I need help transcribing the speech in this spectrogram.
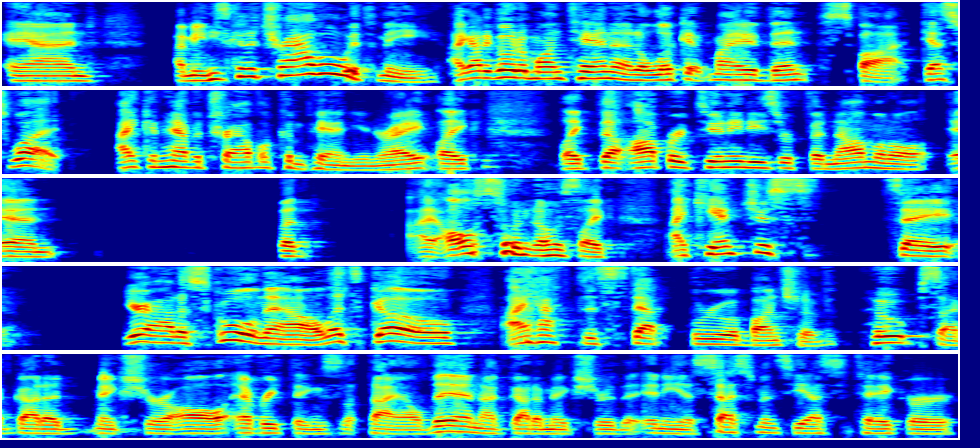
And I mean, he's going to travel with me. I got to go to Montana to look at my event spot. Guess what? I can have a travel companion, right? Like, like the opportunities are phenomenal. And, but I also know it's like, I can't just say, you're out of school now. Let's go. I have to step through a bunch of hoops. I've got to make sure all everything's dialed in. I've got to make sure that any assessments he has to take are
